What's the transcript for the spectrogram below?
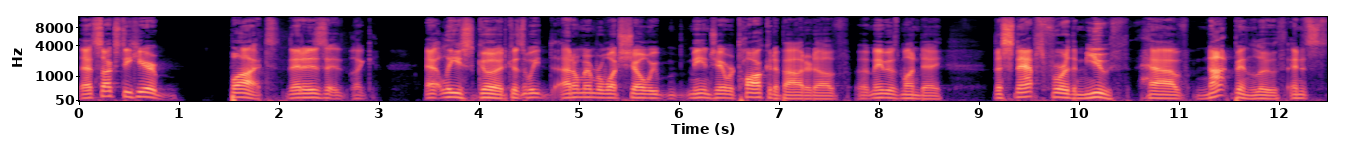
That sucks to hear, but that is uh, like at least good because we. I don't remember what show we, me and Jay were talking about it of. Uh, maybe it was Monday. The snaps for the Muth have not been Luth, and it's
